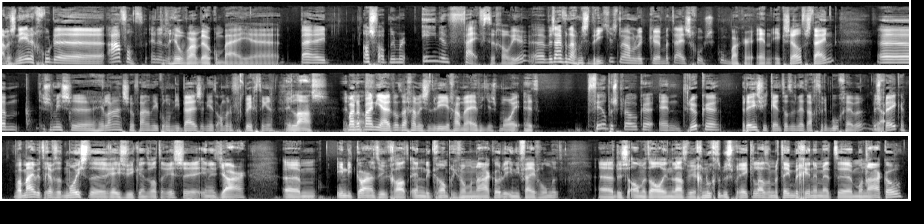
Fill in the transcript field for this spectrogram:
Dames en heren, goede avond en een heel warm welkom bij, eh, bij asfalt nummer 51 alweer. Eh, we zijn vandaag met z'n drietjes, namelijk eh, Matthijs Goes, Koen Bakker en ikzelf, Stijn. Ehm, dus we missen helaas Sylvaan, die kon er niet bij zijn, die had andere verplichtingen. Helaas. Maar dat maakt niet uit, want wij gaan met z'n drieën gaan we eventjes mooi het veel besproken en drukke raceweekend dat we net achter de boeg hebben bespreken. Wat mij betreft het mooiste raceweekend wat er is eh, in het jaar. Ehm IndyCar natuurlijk gehad en de Grand Prix van Monaco, de Indy 500. Eh, dus al met al inderdaad weer genoeg te bespreken. Laten we meteen beginnen met eh, Monaco.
